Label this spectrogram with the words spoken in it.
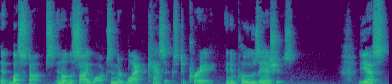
at bus stops, and on the sidewalks in their black cassocks to pray and impose ashes. Yes,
